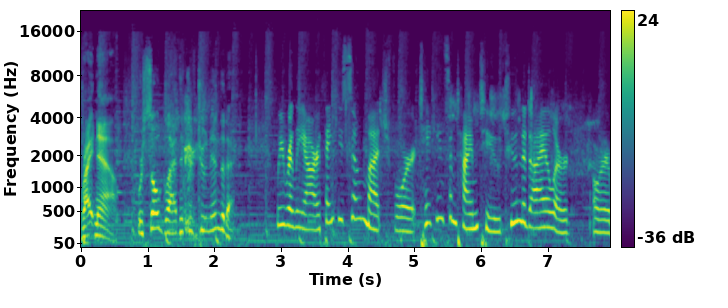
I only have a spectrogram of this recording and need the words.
right now. We're so glad that you've tuned in today. We really are. Thank you so much for taking some time to tune the dial or or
